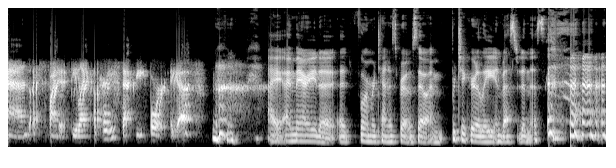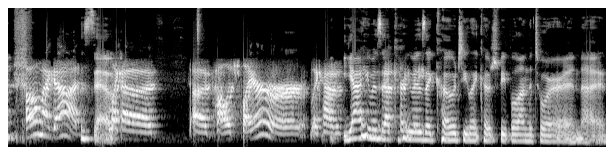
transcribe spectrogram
and I just find it to be like a very sexy sport, I guess. I, I, married a, a, former tennis pro, so I'm particularly invested in this. oh my god! So like a a college player or like how? Yeah, he was a he was a coach. He like coached people on the tour, and uh,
